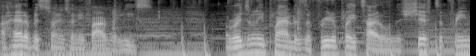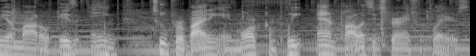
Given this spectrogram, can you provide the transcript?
ahead of its 2025 release. Originally planned as a free-to-play title, the shift to premium model is aimed to providing a more complete and polished experience for players.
